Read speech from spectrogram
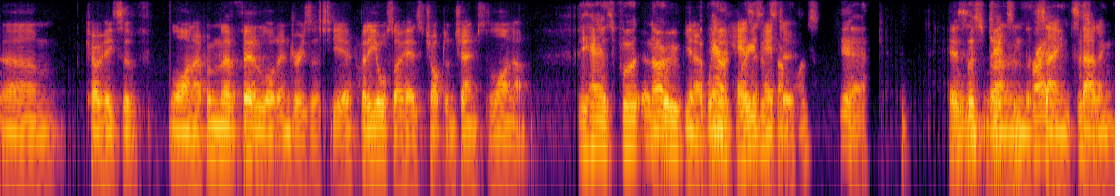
um, cohesive lineup. I mean, they've had a lot of injuries this year, but he also has chopped and changed the lineup. He has for Uh, no you know, when he apparent hasn't reason had to. sometimes. Yeah. Hasn't this run Jackson the Frei, same starting.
